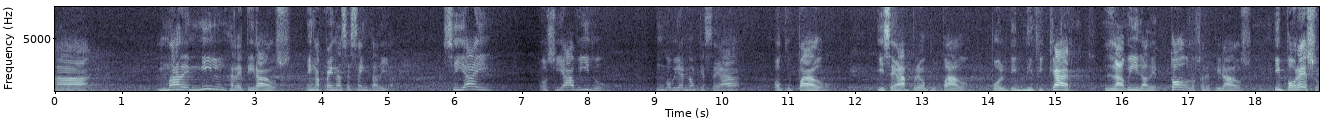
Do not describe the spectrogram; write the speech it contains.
a más de mil retirados en apenas 60 días. Si hay o si ha habido un gobierno que se ha ocupado y se ha preocupado por dignificar la vida de todos los retirados y por eso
